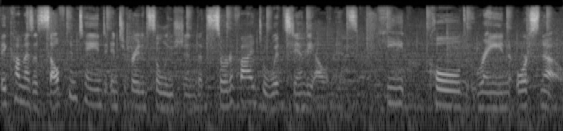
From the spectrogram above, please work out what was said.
they come as a self-contained integrated solution that's certified to withstand the elements, heat, cold, rain, or snow.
